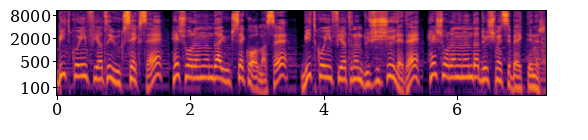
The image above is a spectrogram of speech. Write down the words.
Bitcoin fiyatı yüksekse hash oranının da yüksek olması, Bitcoin fiyatının düşüşüyle de hash oranının da düşmesi beklenir.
